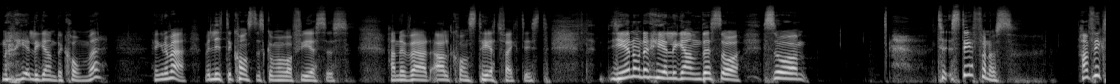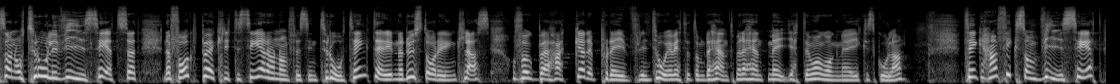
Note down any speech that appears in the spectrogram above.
när den helige ande kommer. Hänger ni med? Men lite konstig ska man vara för Jesus. Han är värd all konstighet faktiskt. Genom den helige ande så, så Stefanus, han fick sån otrolig vishet så att när folk börjar kritisera honom för sin tro, tänk dig när du står i din klass och folk börjar hacka på dig för din tro. Jag vet inte om det har hänt, men det har hänt mig jättemånga gånger när jag gick i skolan. Tänk, han fick sån vishet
